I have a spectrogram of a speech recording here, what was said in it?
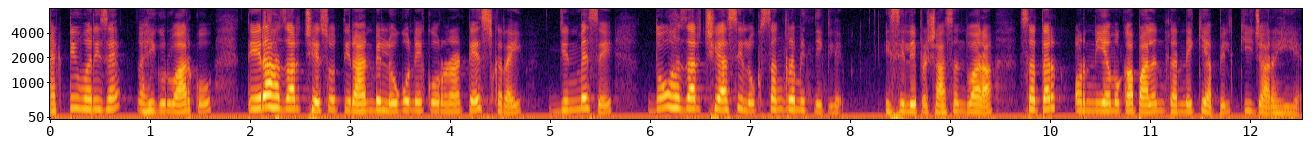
एक्टिव मरीज़ है। वहीं गुरुवार को तेरह लोगों ने कोरोना टेस्ट कराई जिनमें से दो हज़ार छियासी लोग संक्रमित निकले। इसीलिए प्रशासन द्वारा सतर्क और नियमों का पालन करने की अपील की जा रही है।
